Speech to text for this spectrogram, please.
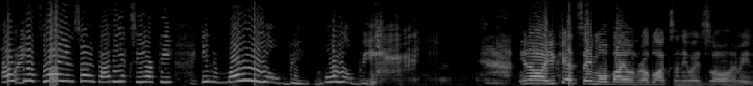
How do you fly inside that EXERP in Moilby? Moilby. you know, you can't say mobile in Roblox anyway, so, I mean.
